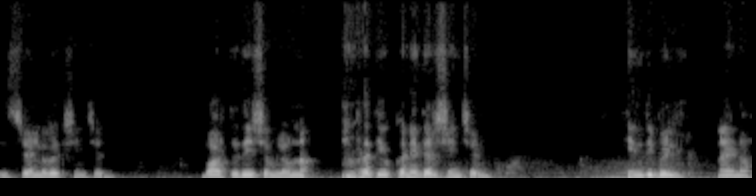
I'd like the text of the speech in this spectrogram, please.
ఇస్రాయల్ను రక్షించండి. భారతదేశంలో ఉన్న ప్రతి ఒక్కరిని దర్శించండి. హిందీ బెల్ట్ నాయన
